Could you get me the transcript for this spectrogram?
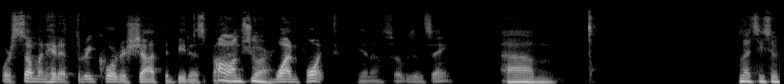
where someone hit a three quarter shot to beat us by Oh, I'm sure. one point, you know, so it was insane. Um, let's see. So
